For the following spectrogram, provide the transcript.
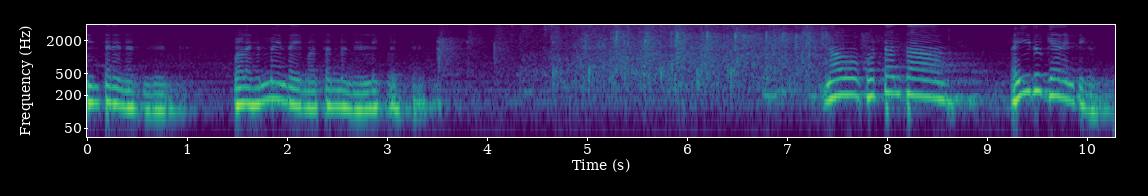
ಚಿಂತನೆ ನಡೆದಿದೆ ಅಂತ. ಬಹಳ ಹೆಮ್ಮೆಯಿಂದ ಈ ಮಾತನ್ನು ನಾನು ಹೇಳಲಿಕ್ಕೆ ಬಯಸ್ತಾ ಇದ್ದೀನಿ. ನಾವು ಕೊಟ್ಟಂಥ ಐದು ಗ್ಯಾರಂಟಿಗಳು.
